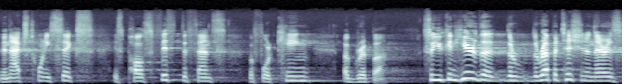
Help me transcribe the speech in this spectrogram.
Then Acts 26 is Paul's fifth defense before King Agrippa. So you can hear the, the, the repetition in there is,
